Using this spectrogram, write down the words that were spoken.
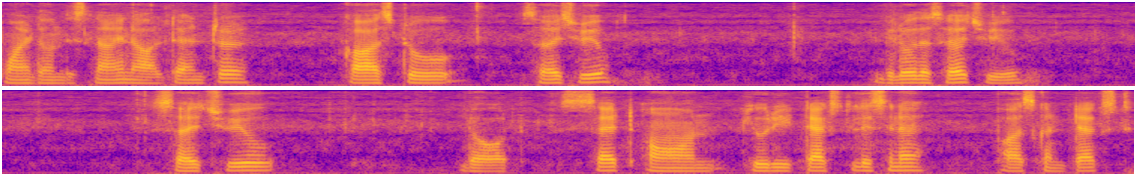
point on this line alt enter cast to search view. Below the search view search view dot set on query text listener pass context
